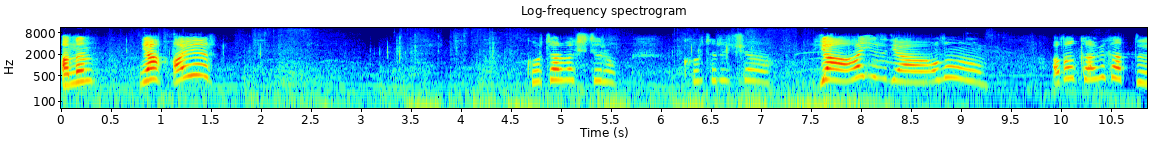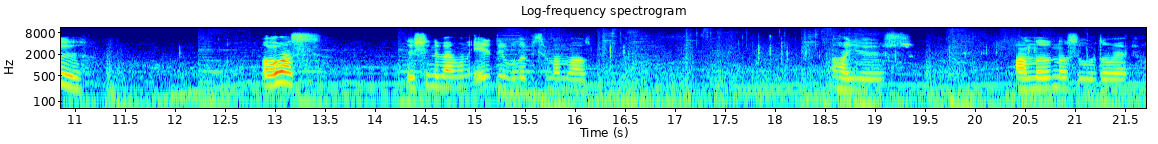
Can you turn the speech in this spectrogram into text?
Anın ya hayır. Kurtarmak istiyorum. Kurtaracağım. Ya hayır ya oğlum. Adam kamik attı. Olamaz. E şimdi ben bunu elde bula bitirmem lazım. Hayır. Anladın nasıl vurdum hep.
